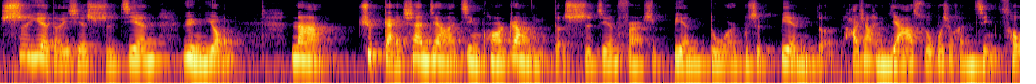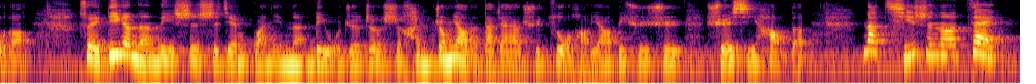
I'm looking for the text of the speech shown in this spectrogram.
事业的一些时间运用，那去改善这样的境况，让你的时间反而是变多，而不是变得好像很压缩或是很紧凑的哦。所以第一个能力是时间管理能力，我觉得这个是很重要的，大家要去做好，也要必须去学习好的。那其实呢，在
